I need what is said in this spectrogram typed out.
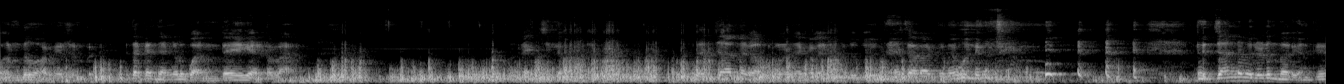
പണ്ട് പറഞ്ഞിട്ടുണ്ട്. ഇതൊക്കെ ഞങ്ങൾ പണ്ടേ കേട്ടതാണ്. ഞങ്ങളെ ദജ്ജാലിന്റെ പരിപാടി എന്താ പറയുക എനിക്ക്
